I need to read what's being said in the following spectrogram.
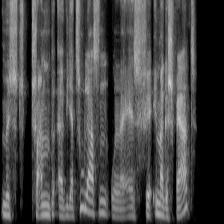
müsst Trump äh, wieder zulassen oder er ist für immer gesperrt,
